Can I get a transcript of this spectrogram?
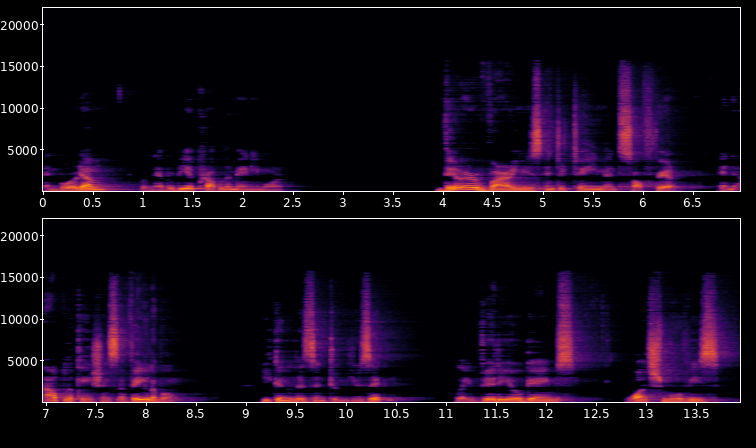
and boredom will never be a problem anymore. There are various entertainment software and applications available. You can listen to music, play video games, watch movies,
